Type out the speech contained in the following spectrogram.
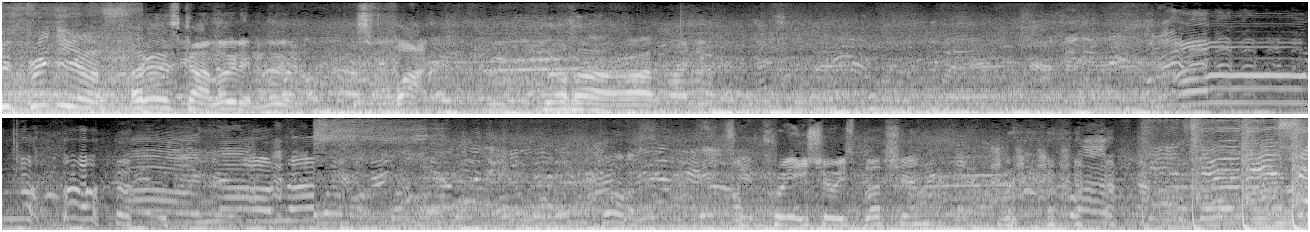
She's greeting us. Look at this cunt. Look at him. Look at him. He's fucked. Alright. I'm pretty sure he's blushing.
